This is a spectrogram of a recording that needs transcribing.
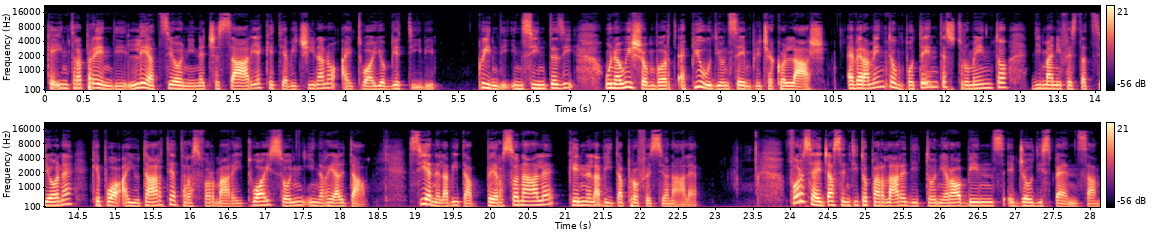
che intraprendi le azioni necessarie che ti avvicinano ai tuoi obiettivi. Quindi, in sintesi, una vision board è più di un semplice collage, è veramente un potente strumento di manifestazione che può aiutarti a trasformare i tuoi sogni in realtà, sia nella vita personale che nella vita professionale. Forse hai già sentito parlare di Tony Robbins e Joe Dispenza.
